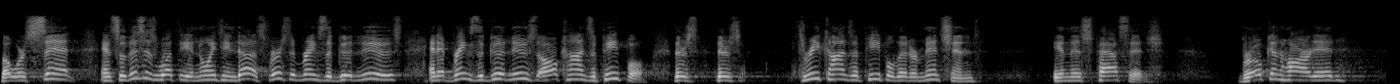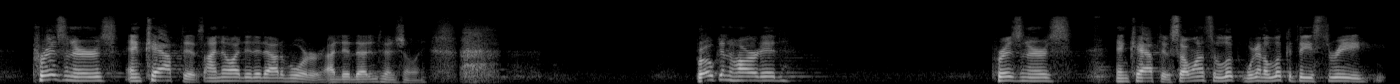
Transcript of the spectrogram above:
But we're sent, and so this is what the anointing does. First, it brings the good news, and it brings the good news to all kinds of people. There's, there's three kinds of people that are mentioned in this passage brokenhearted, prisoners, and captives. I know I did it out of order, I did that intentionally. brokenhearted, prisoners, and captives. So I want us to look, we're going to look at these three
